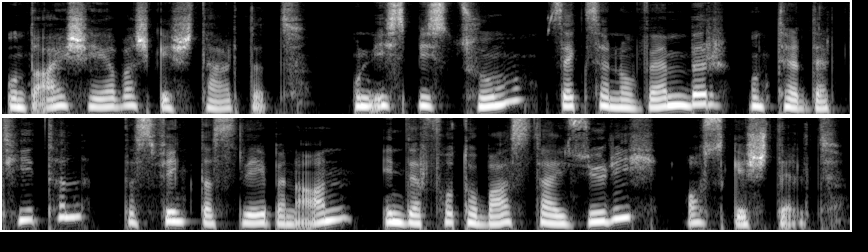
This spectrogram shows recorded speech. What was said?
und Aisha Yavash gestartet und ist bis zum 6. November unter der Titel Das fängt das Leben an in der Fotobastei Zürich ausgestellt.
